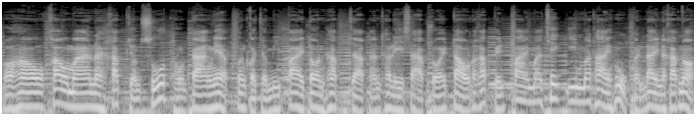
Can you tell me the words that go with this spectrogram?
พอเฮาเข้ามานะครับจนซูดของทางเนี่ยเพื่อนก็จะมีป้ายต้อนรับจากอันทะเลสาบร้อยเต่านะครับ เป็นป้ายมาเช็คอินมาถ่ายรูปกันได้นะครับเนาะ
